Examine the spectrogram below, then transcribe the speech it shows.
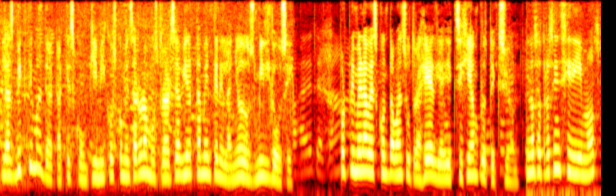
Las víctimas de ataques con químicos comenzaron a mostrarse abiertamente en el año 2012. Por primera vez contaban su tragedia y exigían protección. Nosotros incidimos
